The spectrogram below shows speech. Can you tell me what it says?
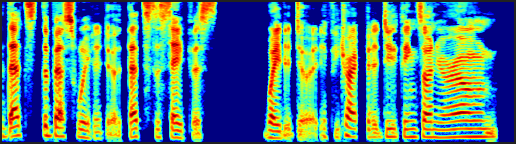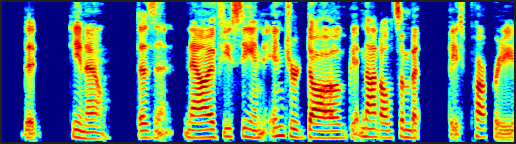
That's the best way to do it. That's the safest way to do it. If you try to do things on your own that, you know, doesn't. Now, if you see an injured dog, not on somebody's property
